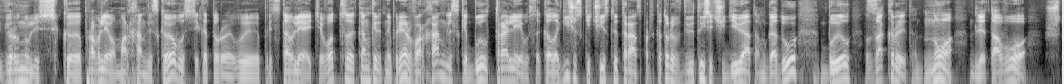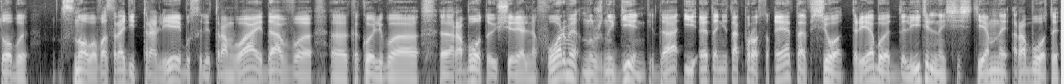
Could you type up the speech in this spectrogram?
вернулись к проблемам Архангельской области, которые вы представляете. Вот э, конкретный пример. В Архангельске был троллейбус, экологически чистый транспорт, который в 2009 году был закрыт. Но для того, чтобы снова возродить троллейбус или трамвай, да, в э, какой-либо э, работающей реально форме, нужны деньги, да, и это не так просто. Это все требует длительной системной работы.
